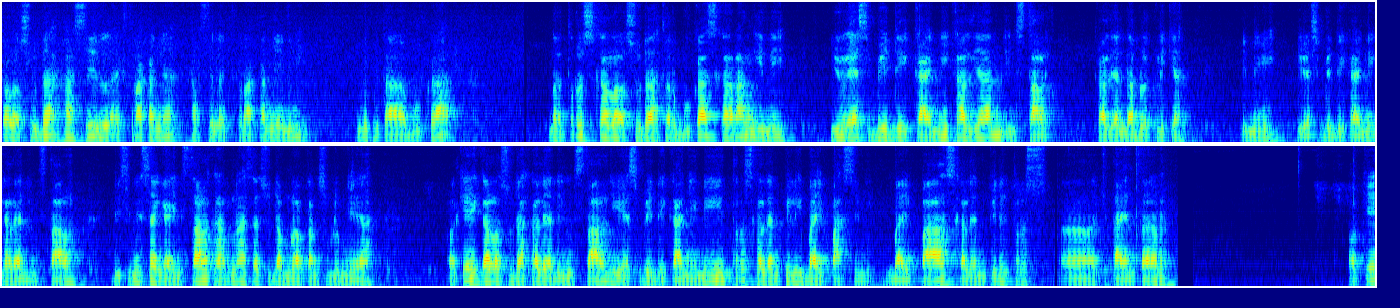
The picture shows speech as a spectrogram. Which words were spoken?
Kalau sudah hasil ekstrakannya, hasil ekstrakannya ini, ini kita buka. Nah terus kalau sudah terbuka sekarang ini USB DK ini kalian install, kalian double klik ya. Ini USB DK ini kalian install. Di sini saya nggak install karena saya sudah melakukan sebelumnya ya. Oke, kalau sudah kalian install USB DK-nya ini, terus kalian pilih bypass ini. Bypass, kalian pilih terus uh, kita enter. Oke.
